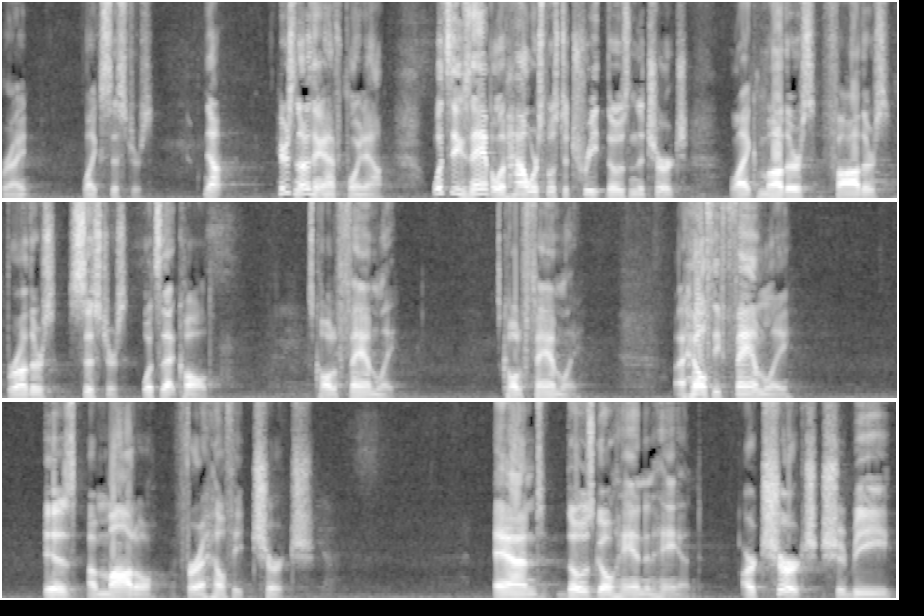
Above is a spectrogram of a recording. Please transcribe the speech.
right? Like sisters. Now, here's another thing I have to point out. What's the example of how we're supposed to treat those in the church? Like mothers, fathers, brothers, sisters. What's that called? It's called a family. It's called a family. A healthy family is a model for a healthy church. And those go hand in hand. Our church should be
